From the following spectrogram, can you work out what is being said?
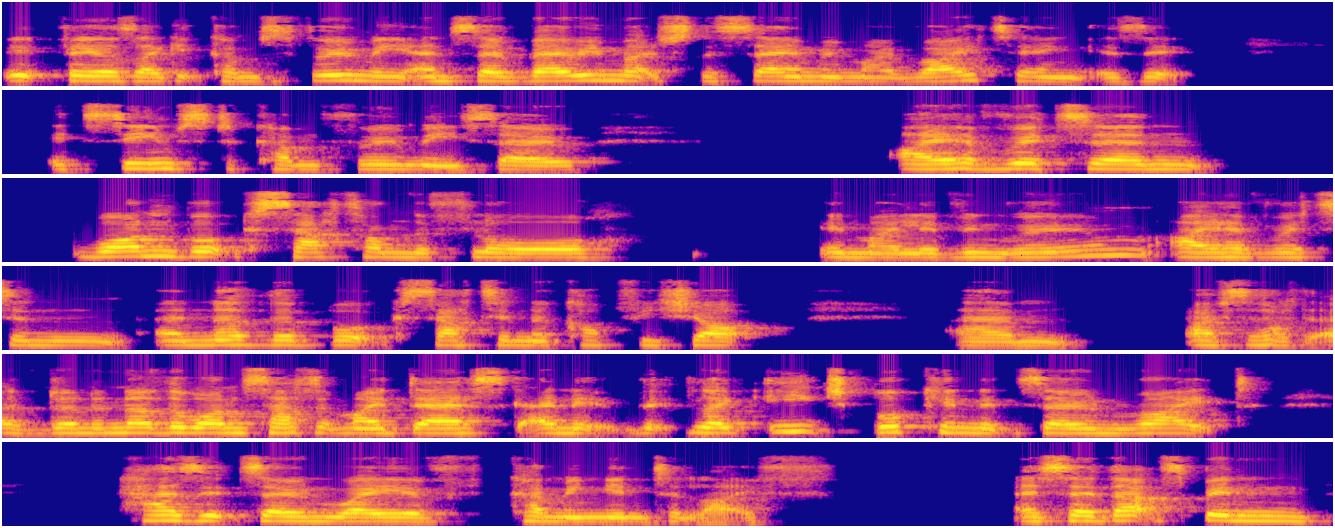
it feels like it comes through me. And so very much the same in my writing is it it seems to come through me. So I have written one book sat on the floor in my living room. I have written another book sat in a coffee shop. Um, I've sat, I've done another one sat at my desk, and it like each book in its own right has its own way of coming into life, and so that's been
